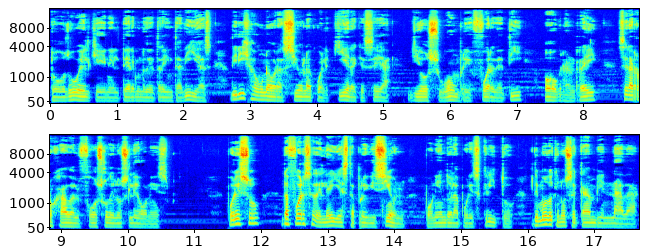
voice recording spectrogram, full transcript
Todo el que en el término de treinta días dirija una oración a cualquiera que sea Dios su hombre fuera de ti, oh gran rey, será arrojado al foso de los leones. Por eso, da fuerza de ley esta prohibición, poniéndola por escrito, de modo que no se cambie nada,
